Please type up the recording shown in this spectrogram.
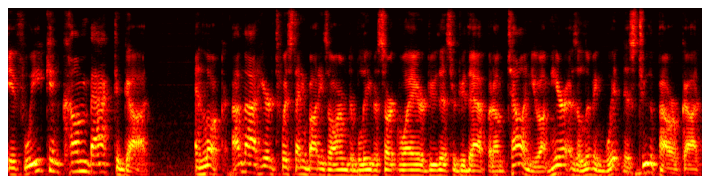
if we can come back to God, and look, I'm not here to twist anybody's arm to believe a certain way or do this or do that, but I'm telling you, I'm here as a living witness to the power of God.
